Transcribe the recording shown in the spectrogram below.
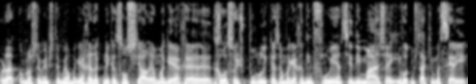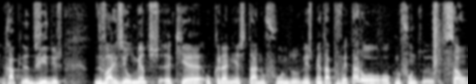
É verdade, como nós sabemos, também é uma guerra da comunicação social, é uma guerra de relações públicas, é uma guerra de influência, de imagem, e vou-te mostrar aqui uma série rápida de vídeos de vários elementos eh, que a Ucrânia está, no fundo, neste momento a aproveitar, ou, ou que, no fundo, são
